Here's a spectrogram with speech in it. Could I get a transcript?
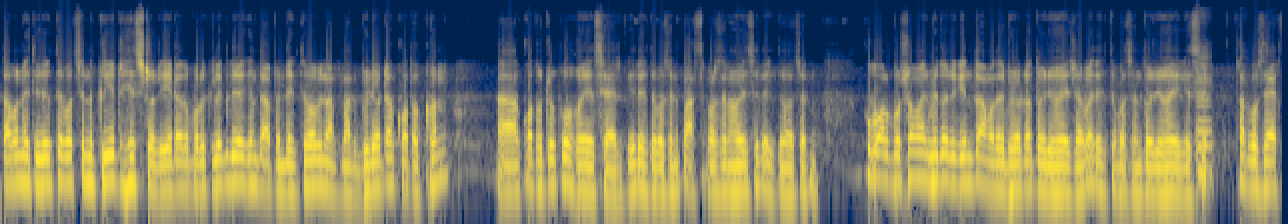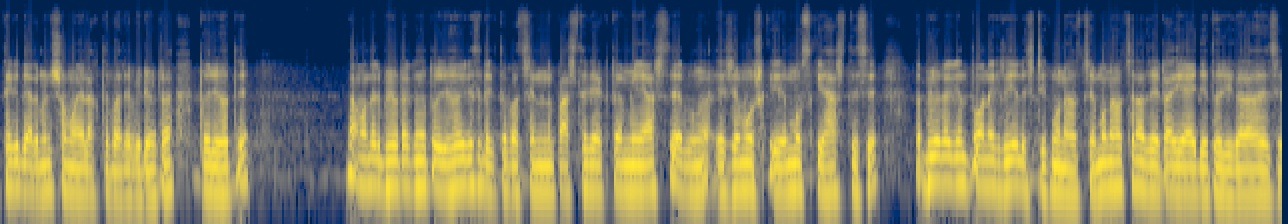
তারপর নিচে দেখতে পাচ্ছেন ক্রিয়েট হিস্টোরি এটার উপর ক্লিক দিলে কিন্তু আপনি দেখতে পাবেন আপনার ভিডিওটা কতক্ষণ কতটুকু হয়েছে আর কি। দেখতে পাচ্ছেন পাঁচ পার্সেন্ট হয়েছে, দেখতে পাচ্ছেন খুব অল্প সময়ের ভিতরে কিন্তু আমাদের ভিডিওটা তৈরি হয়ে যাবে, দেখতে পাচ্ছেন তৈরি হয়ে গেছে। সর্বোচ্চ এক থেকে দেড় মিনিট সময় লাগতে পারে ভিডিওটা তৈরি হতে। আমাদের ভিডিওটা কিন্তু তৈরি হয়ে গেছে, দেখতে পাচ্ছেন পাশ থেকে একটা মেয়ে আসছে এবং এসে মুসকি মুসকি হাসতেছে। তো ভিডিওটা কিন্তু অনেক রিয়েলিস্টিক মনে হচ্ছে। মনে হচ্ছে না যে এটা এআই দিয়ে তৈরি করা হয়েছে।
